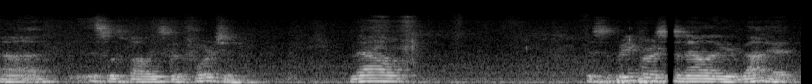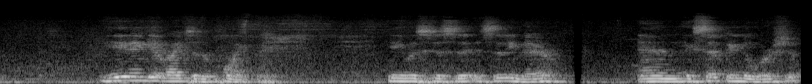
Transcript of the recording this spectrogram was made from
Uh, this was Bali's good fortune. Now, the Supreme Personality of Godhead, he didn't get right to the point. He was just sitting there and accepting the worship.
